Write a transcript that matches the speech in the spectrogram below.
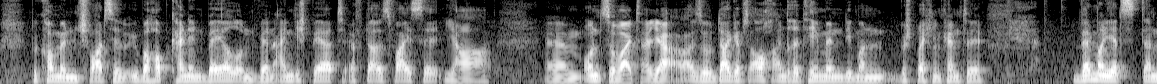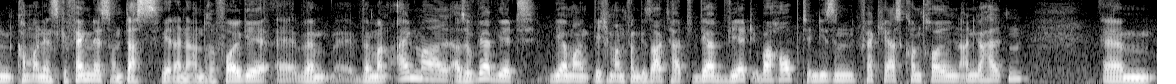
Bekommen Schwarze überhaupt keinen Bail und werden eingesperrt öfter als Weiße? Ja. Ähm, und so weiter. Ja, also da gibt es auch andere Themen, die man besprechen könnte wenn man jetzt, dann kommt man ins Gefängnis und das wird eine andere Folge. Äh, wenn, wenn man einmal, also wer wird, wie, man, wie ich am Anfang gesagt habe, wer wird überhaupt in diesen Verkehrskontrollen angehalten? Ähm,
